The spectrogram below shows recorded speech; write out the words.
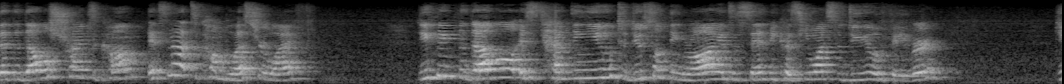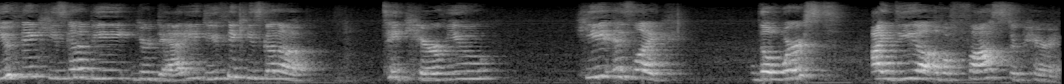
that the devil's trying to come, it's not to come bless your life. Do you think the devil is tempting you to do something wrong and to sin because he wants to do you a favor? Do you think he's going to be your daddy? Do you think he's going to take care of you? He is like the worst idea of a foster parent.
